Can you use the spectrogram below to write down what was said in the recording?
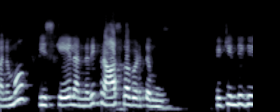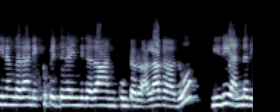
మనము ఈ స్కేల్ అన్నది క్రాస్గా పెడతాము. కిందికి దిగినాం కదా నెక్కు పెద్దగా అయింది కదా అనుకుంటారు. అలా కాదు ఇది అన్నది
